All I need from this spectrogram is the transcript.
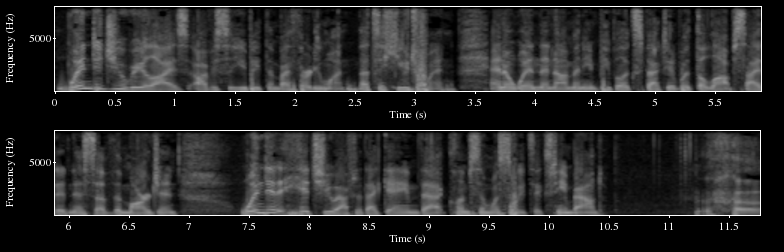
When did you realize? Obviously, you beat them by 31. That's a huge win and a win that not many people expected with the lopsidedness of the margin. When did it hit you after that game that Clemson was Sweet 16 bound? Uh,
